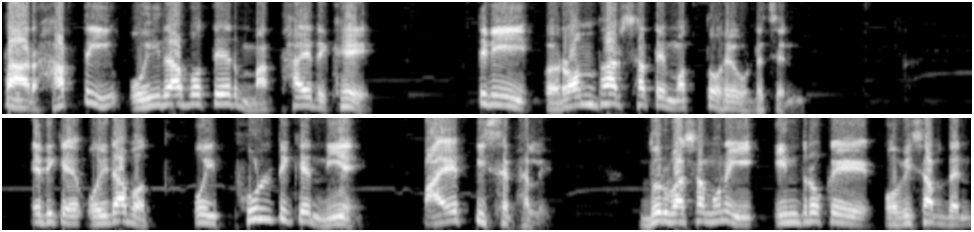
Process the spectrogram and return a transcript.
তার হাতেই ঐরাবতের মাথায় রেখে তিনি রম্ভার সাথে মত্ত হয়ে উঠেছেন। এদিকে ঐরাবত ওই ফুলটিকে নিয়ে পায়ে পিছে ফেলে। দুর্বাসা মুনি ইন্দ্রকে অভিশাপ দেন।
